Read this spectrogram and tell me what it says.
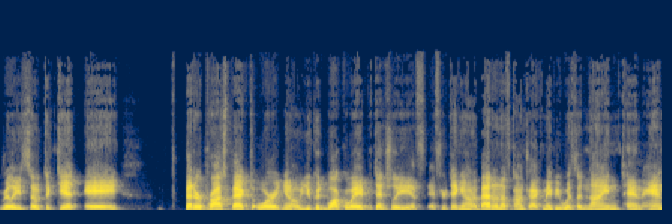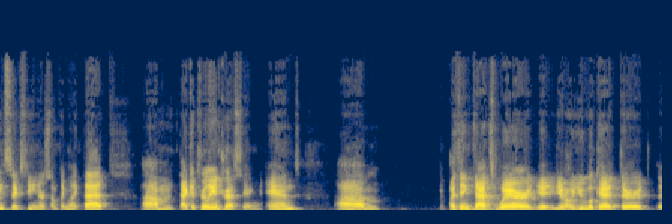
really, so to get a better prospect, or you know, you could walk away potentially if if you're taking on a bad enough contract, maybe with a 9, 10, and 16 or something like that. Um, that gets really interesting. And um, I think that's where it, you know you look at their uh,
